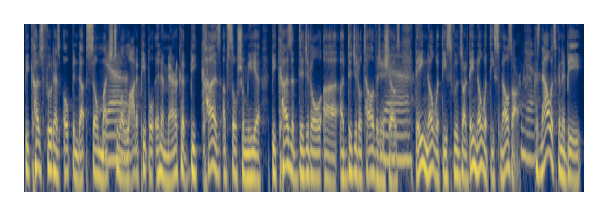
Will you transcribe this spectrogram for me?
because food has opened up so much to a lot of people in America because of social media, because of digital, uh, uh digital television shows, they know what these foods are. They know what these smells are. Yeah. Because now it's going to be,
